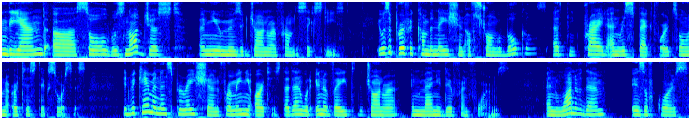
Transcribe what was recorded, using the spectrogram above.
In the end, uh, soul was not just a new music genre from the 60s. It was a perfect combination of strong vocals, ethnic pride, and respect for its own artistic sources. It became an inspiration for many artists that then would innovate the genre in many different forms. And one of them is, of course,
